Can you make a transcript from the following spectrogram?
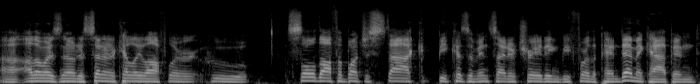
uh, otherwise known as Senator Kelly Loeffler, who sold off a bunch of stock because of insider trading before the pandemic happened,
